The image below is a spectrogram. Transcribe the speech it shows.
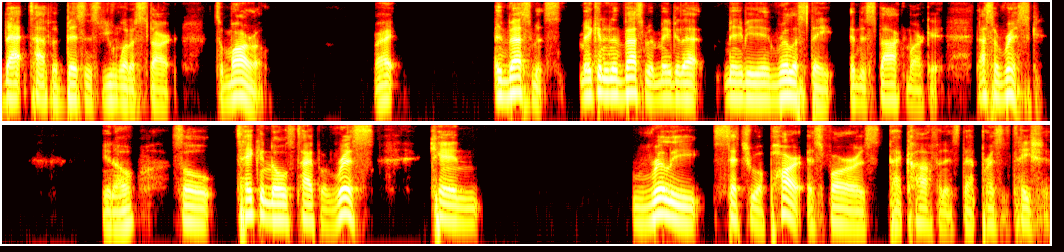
that type of business you want to start tomorrow, right? Investments, making an investment, maybe that maybe in real estate in the stock market, that's a risk you know? So taking those type of risks can really set you apart as far as that confidence that presentation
